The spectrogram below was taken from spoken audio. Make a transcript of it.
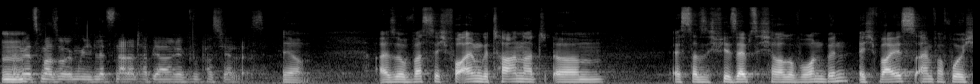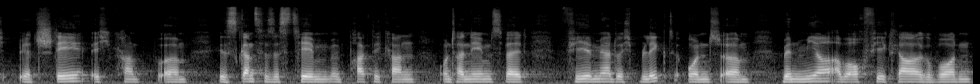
Mhm. Wenn du jetzt mal so irgendwie die letzten anderthalb Jahre Revue passieren lässt. Ja. Also was sich vor allem getan hat, ähm, ist, dass ich viel selbstsicherer geworden bin. Ich weiß einfach, wo ich jetzt stehe. Ich habe ähm, dieses ganze System mit Praktikern, Unternehmenswelt viel mehr durchblickt und ähm, bin mir aber auch viel klarer geworden,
